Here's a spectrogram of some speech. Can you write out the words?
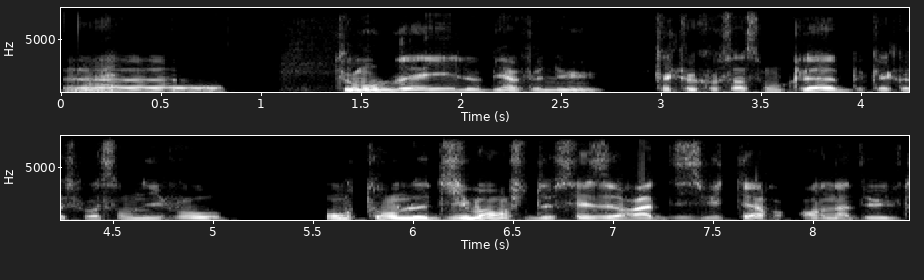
Ouais. Tout le monde est le bienvenu, quel que soit son club, quel que soit son niveau. On tourne le dimanche de 16h à 18h en adulte,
